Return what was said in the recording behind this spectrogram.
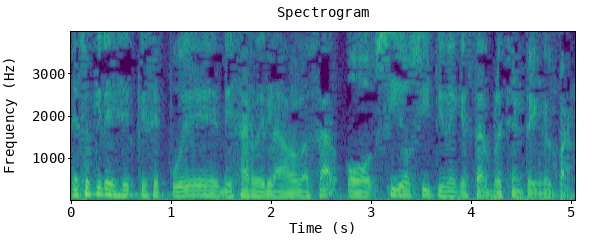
¿Eso quiere decir que se puede dejar de lado la sal o sí o sí tiene que estar presente en el pan?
